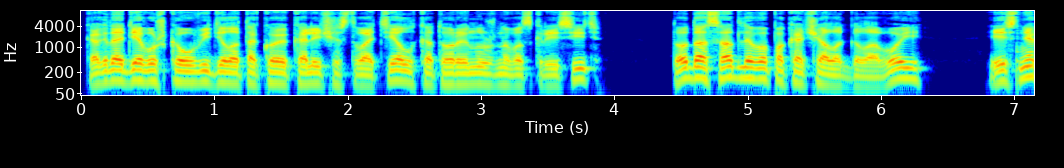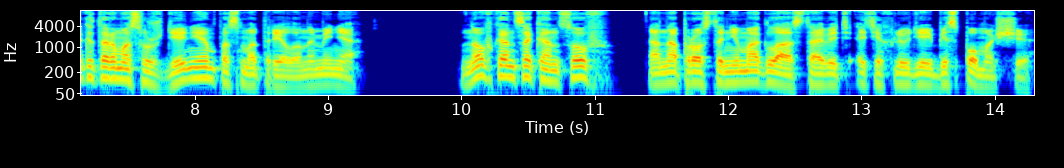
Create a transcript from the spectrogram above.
Когда девушка увидела такое количество тел, которые нужно воскресить, то досадливо покачала головой и с некоторым осуждением посмотрела на меня. Но в конце концов она просто не могла оставить этих людей без помощи.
